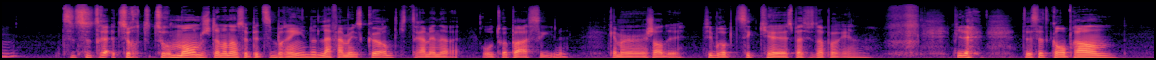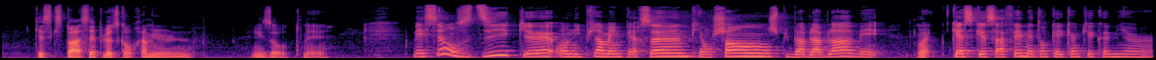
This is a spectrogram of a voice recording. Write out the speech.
Mm. Tu, tu, tu re- tu remontes justement dans ce petit brin là, de la fameuse corde qui te ramène à- au toit passé, là, comme un genre de fibre optique euh, spatio-temporelle. puis là, tu essaies de comprendre qu'est-ce qui se passait, puis là, tu comprends mieux les autres, mais. Mais si on se dit qu'on n'est plus la même personne, puis on change, puis blablabla, mais Ouais. qu'est-ce que ça fait, mettons, quelqu'un qui a commis un,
